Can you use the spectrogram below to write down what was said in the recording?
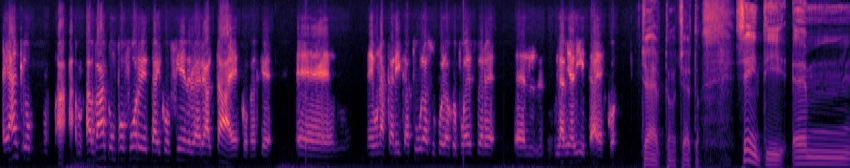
è anche, va anche un po' fuori dai confini della realtà, ecco, perché è, è una caricatura su quello che può essere eh, la mia vita, ecco. Certo, certo. Senti, ehm,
